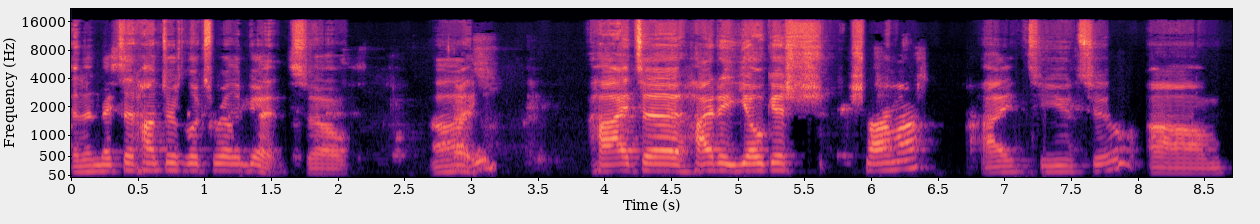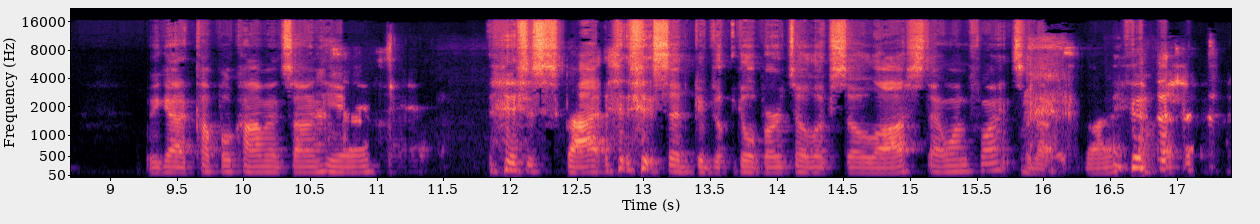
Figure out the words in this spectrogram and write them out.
and then they said Hunters looks really good. So, uh, Nice. hi to hi to Yogesh Sharma. Hi to you too. Um, we got a couple comments on here. Scott said Gil- Gilberto looks so lost at one point, so that was funny.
